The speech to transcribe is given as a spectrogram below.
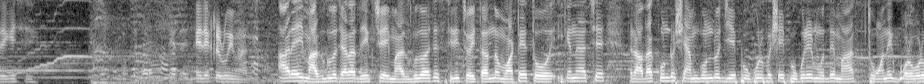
দেখেছি। এই একটা রুই মাছ। আর এই মাছগুলো যারা দেখছ এই মাছগুলো আছে শ্রী চৈতন্য মঠে। তো এখানে আছে রাধাকুণ্ড শ্যামকুণ্ড যে পুকুর সেই পুকুরের মধ্যে মাছ। তো অনেক বড় বড়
